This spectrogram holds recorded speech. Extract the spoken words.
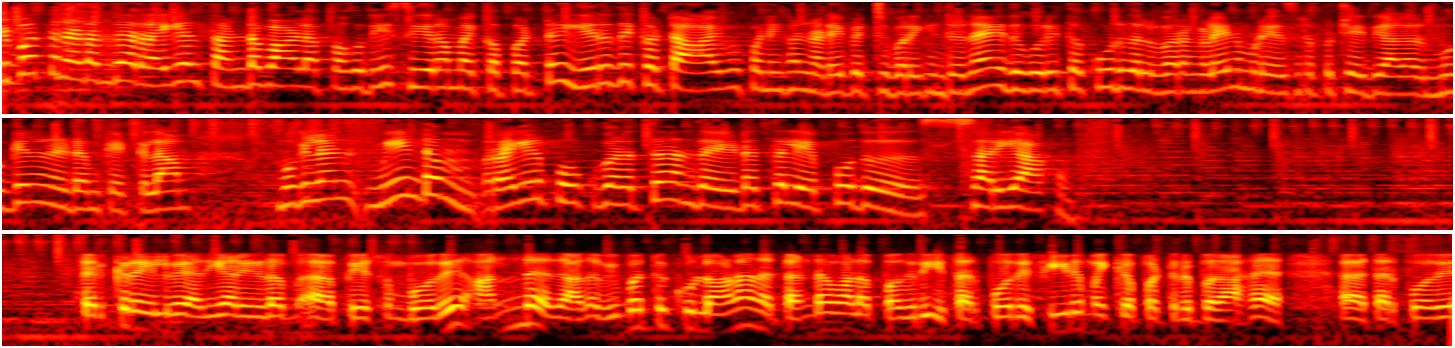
விபத்து நடந்த ரயில் தண்டவாள பகுதி சீரமைக்கப்பட்டு இறுதிக்கட்ட ஆய்வுப் பணிகள் நடைபெற்று வருகின்றன. இது குறித்த கூடுதல் விவரங்களை நம்முடைய சிறப்பு செய்தியாளர் முகிலனிடம் கேட்கலாம். முகிலன் மீண்டும் ரயில் போக்குவரத்து அந்த இடத்தில் எப்போது சரியாகும்? தெற்கு ரயில்வே அதிகாரிகளிடம் பேசும்போது அந்த அந்த விபத்துக்குள்ளான அந்த தண்டவாள பகுதி தற்போது சீரமைக்கப்பட்டிருப்பதாக தற்போது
